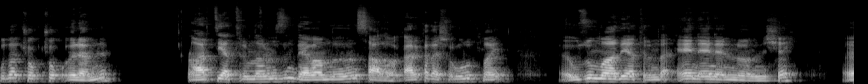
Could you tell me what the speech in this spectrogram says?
Bu da çok çok önemli. Artı yatırımlarımızın devamlılığını sağlamak. Arkadaşlar unutmayın e, uzun vade yatırımda en en en önemli şey e,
